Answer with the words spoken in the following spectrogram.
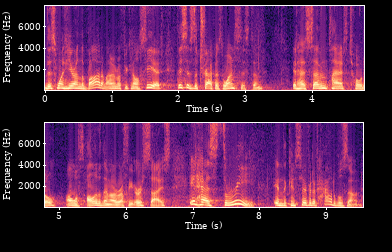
this one here on the bottom, I don't know if you can all see it, this is the TRAPPIST-1 system. It has seven planets total. Almost all of them are roughly Earth-sized. It has three in the conservative habitable zone.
